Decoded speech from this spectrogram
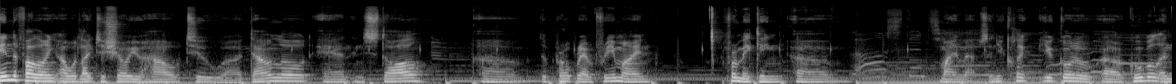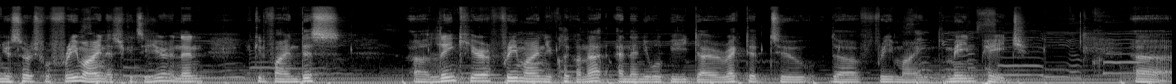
In the following, I would like to show you how to uh, download and install uh, the program FreeMind for making um, mind maps. And you click, you go to uh, Google and you search for FreeMind, as you can see here, and then you can find this uh, link here, FreeMind. You click on that, and then you will be directed to the FreeMind main page. Uh,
